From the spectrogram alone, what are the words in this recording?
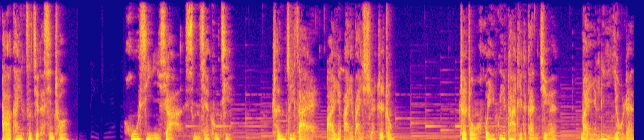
打开自己的心窗，呼吸一下新鲜空气，沉醉在皑皑白雪之中。这种回归大地的感觉，美丽诱人。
